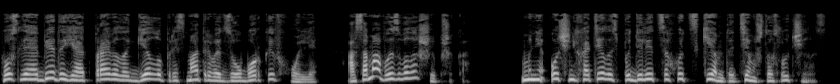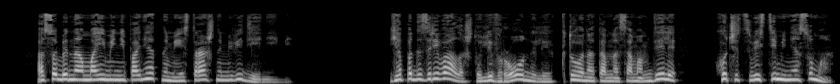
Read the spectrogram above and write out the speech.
После обеда я отправила Геллу присматривать за уборкой в холле, а сама вызвала Шипшика. Мне очень хотелось поделиться хоть с кем-то тем, что случилось. Особенно моими непонятными и страшными видениями. Я подозревала, что Леврон или кто она там на самом деле хочет свести меня с ума.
